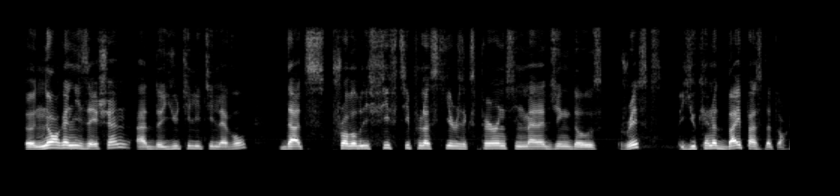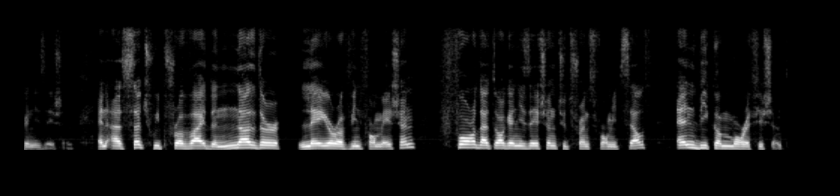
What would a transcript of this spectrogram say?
an organization at the utility level that's probably 50 plus years experience in managing those risks. You cannot bypass that organization. And as such, we provide another layer of information for that organization to transform itself and become more efficient.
